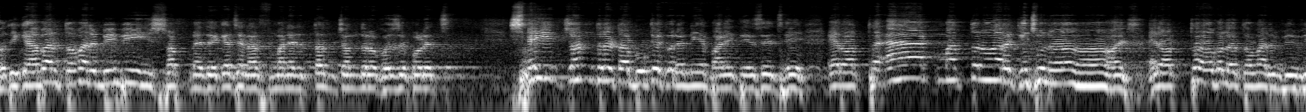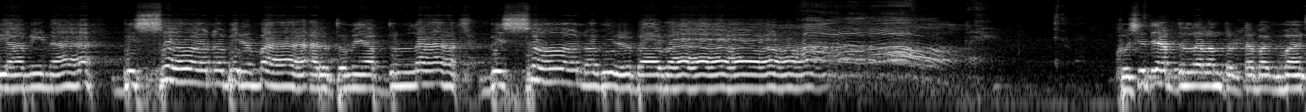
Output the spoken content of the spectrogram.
ওদিকে আবার তোমার বিবি স্বপ্নে দেখেছেন আসমানের তন চন্দ্র খসে পড়েছে। সেই চন্দ্রটা বুকে করে নিয়ে বাড়িতে এসেছে। এর অর্থ একমাত্র আর কিছু নয়। এর অর্থ হলো তোমার বিবি আমিনা, বিশ্ব নবীর মা, আর তুমি আব্দুল্লাহ, বিশ্ব নবীর বাবা। খুশিতে আব্দুল্লাহর অন্তরটা বাগবাগ।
